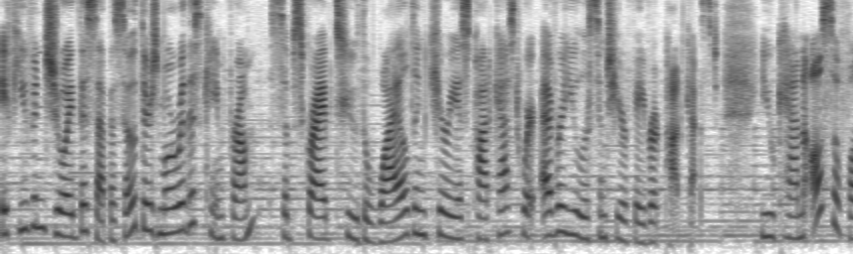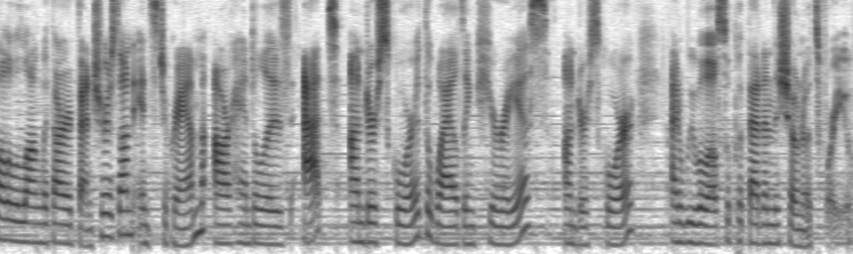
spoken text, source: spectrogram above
If you've enjoyed this episode, there's more where this came from. Subscribe to the Wild and Curious podcast wherever you listen to your favorite podcast. You can also follow along with our adventures on Instagram. Our handle is at underscore the wild and curious underscore, and we will also put that in the show notes for you.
